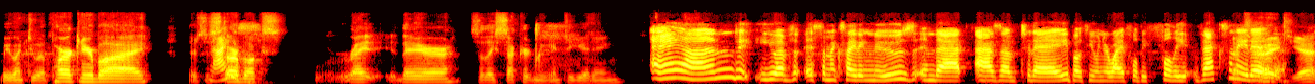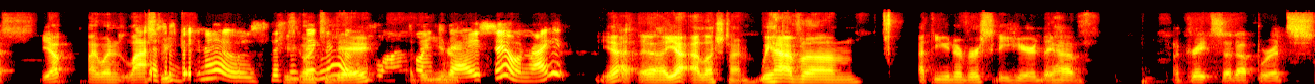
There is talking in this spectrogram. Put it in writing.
we went to a park nearby. There's a Nice. Starbucks right there. So they suckered me into getting And you have some exciting news in that as of today, both you and your wife will be fully vaccinated. That's right. Yes. Yep. I went last this week. This is big news. This She's is big today news. Lauren's going uni- today soon, right? Yeah. Uh, yeah. At lunchtime, we have um at the university here. They have a great setup where it's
